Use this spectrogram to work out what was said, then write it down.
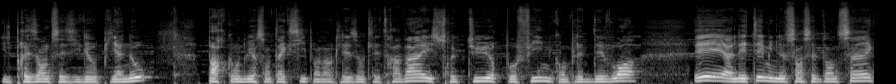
Il présente ses idées au piano, part conduire son taxi pendant que les autres les travaillent, structure, peaufine, complète des voix, et à l'été 1975,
